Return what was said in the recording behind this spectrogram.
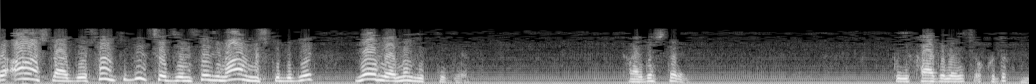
ve ağaçlar diyor sanki bir çocuğun sözünü almış gibi diyor yerlerine gitti diyor kardeşlerim bu ifadeleri hiç okuduk mu?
